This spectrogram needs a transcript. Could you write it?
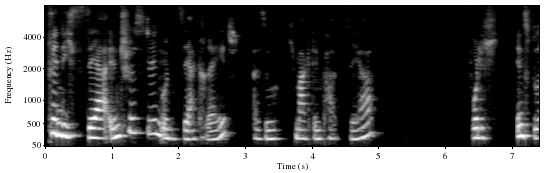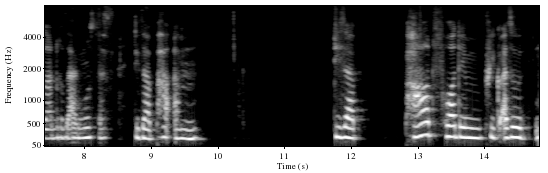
Finde ich sehr interesting und sehr great. Also ich mag den Part sehr. Obwohl ich insbesondere sagen muss, dass dieser, pa ähm, dieser Part vor dem Pre, also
